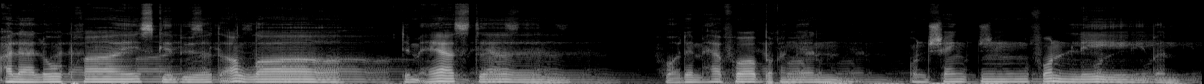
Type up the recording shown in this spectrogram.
aller Lobpreis gebührt Allah, dem Ersten, vor dem Hervorbringen und Schenken von Leben.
